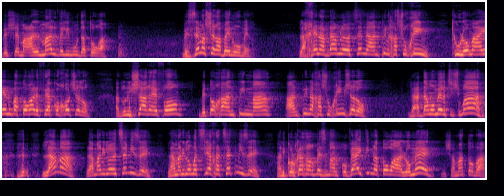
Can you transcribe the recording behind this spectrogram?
בשם עלמל ולימוד התורה. וזה מה שרבנו אומר. לכן אדם לא יוצא מהאנפין חשוכים, כי הוא לא מעיין בתורה לפי הכוחות שלו. אז הוא נשאר איפה? בתוך האנפין מה? האנפין החשוכים שלו. ואדם אומר, תשמע, למה? למה אני לא יוצא מזה? למה אני לא מצליח לצאת מזה? אני כל כך הרבה זמן קובע עיתים לתורה, לומד. נשמה טובה,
